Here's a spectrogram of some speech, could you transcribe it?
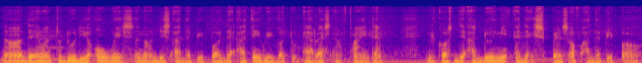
no they want to do their own ways you know. These are the people that I think we got to arrest and find them because they are doing it at the expense of other people.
